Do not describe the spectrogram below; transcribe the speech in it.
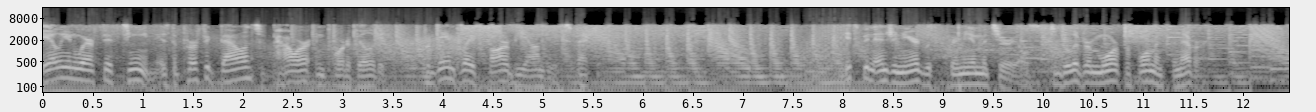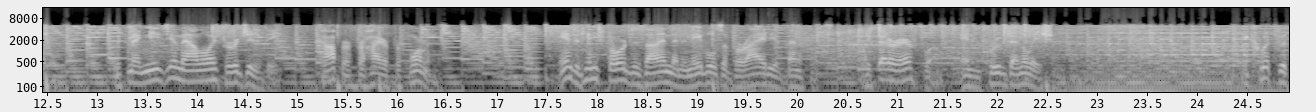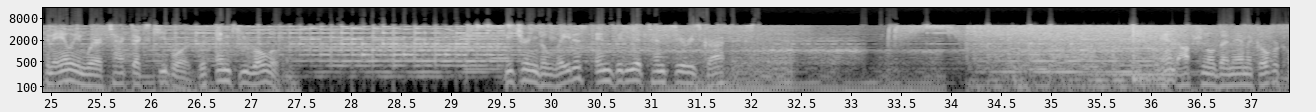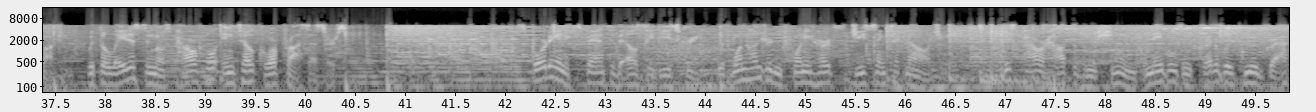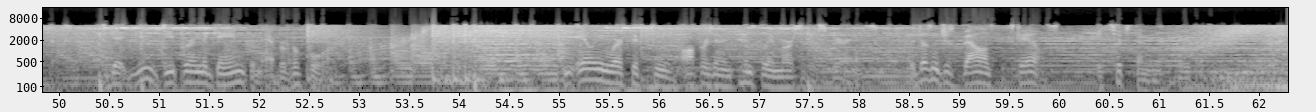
Alienware 15 is the perfect balance of power and portability for gameplay far beyond the expected. It's been engineered with premium materials to deliver more performance than ever. With magnesium alloy for rigidity, copper for higher performance, and a hinge-forward design that enables a variety of benefits, like better airflow and improved ventilation. Equipped with an Alienware TactX keyboard with N-key rollover, featuring the latest NVIDIA 10 series graphics, and optional dynamic overclocking with the latest and most powerful Intel Core processors. Sporting an expansive LCD screen with 120 Hz G-Sync technology, this powerhouse of a machine enables incredibly smooth graphics to get you deeper in the game than ever before. The Alienware 15 offers an intensely immersive experience it doesn't just balance the scales, it tips them in your favor.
